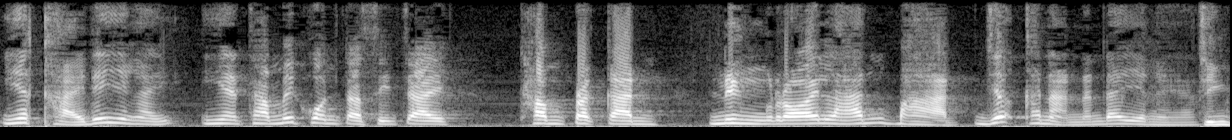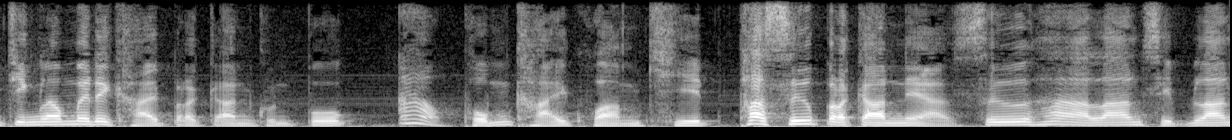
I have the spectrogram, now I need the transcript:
เฮียขายได้ยังไงเฮียทำให้คนตัดสินใจ ทำประกัน 100 ล้านบาท เยอะขนาดนั้นได้ยังไงคะจริง ๆ แล้วไม่ได้ขายประกันคุณปุ๊ก อ้าว ผมขายความคิด ถ้าซื้อประกันเนี่ยซื้อ 5 ล้าน 10 ล้าน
